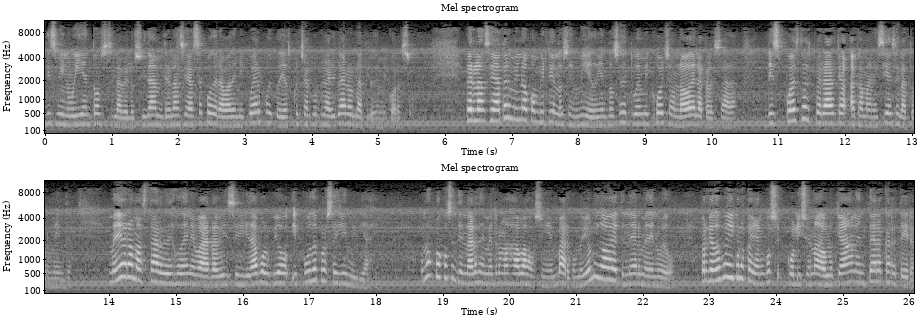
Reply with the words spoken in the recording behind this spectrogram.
Disminuí entonces la velocidad mientras la ansiedad se apoderaba de mi cuerpo y podía escuchar con claridad los latidos de mi corazón. Pero la ansiedad terminó convirtiéndose en miedo y entonces detuve mi coche a un lado de la calzada, dispuesto a esperar a que amaneciese la tormenta. Media hora más tarde dejó de nevar, la visibilidad volvió y pude proseguir mi viaje. Unos pocos centenares de metros más abajo, sin embargo, me vi obligado a detenerme de nuevo, porque dos vehículos que habían colisionado bloqueaban la entera carretera,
